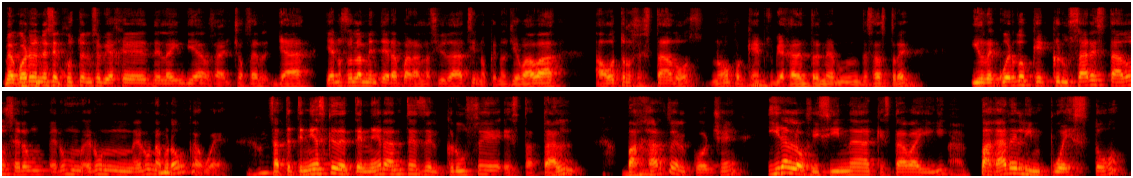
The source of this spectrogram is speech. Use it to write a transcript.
Me acuerdo en ese, justo en ese viaje de la India, o sea, el chofer ya, ya no solamente era para la ciudad, sino que nos llevaba a otros estados, ¿no? Porque pues, viajar en tren era un desastre. Y recuerdo que cruzar estados era un, era un, era un, era una bronca, güey. O sea, te tenías que detener antes del cruce estatal, bajarte del coche, ir a la oficina que estaba ahí, Ah, pagar el impuesto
